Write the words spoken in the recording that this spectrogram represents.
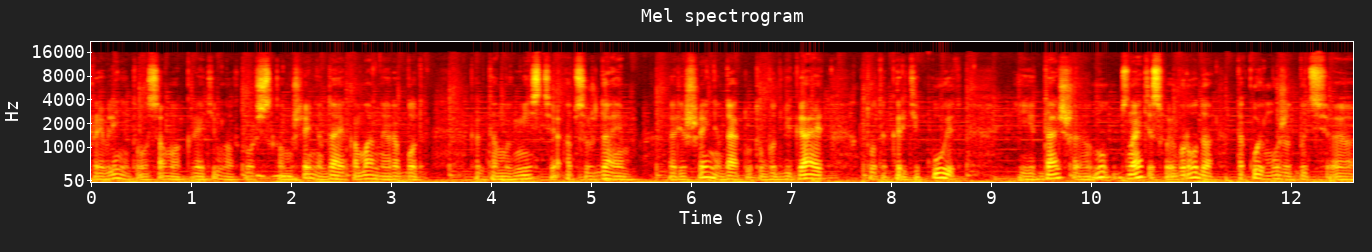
проявление того самого креативного творческого мышления, да, и командная работа, когда мы вместе обсуждаем решение, да, кто-то выдвигает, кто-то критикует, и дальше, ну, знаете, своего рода такой может быть э,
